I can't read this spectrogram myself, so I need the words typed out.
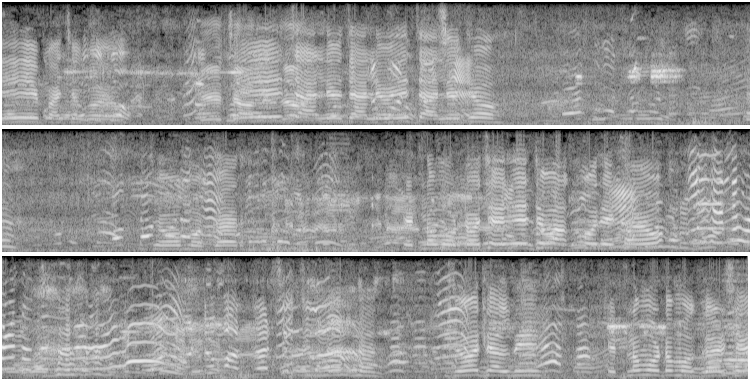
એ પાછો ગયો. એ ચાલ્યો ચાલ્યો એ ચાલ્યો જો. જો મગર. કેટલો મોટો છે એ જો આખો દેખાયો. જો જલ્દી. કેટલો મોટો મગર છે.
